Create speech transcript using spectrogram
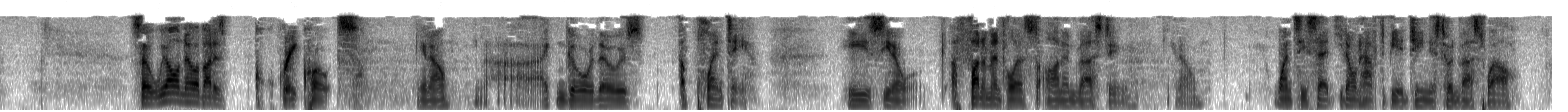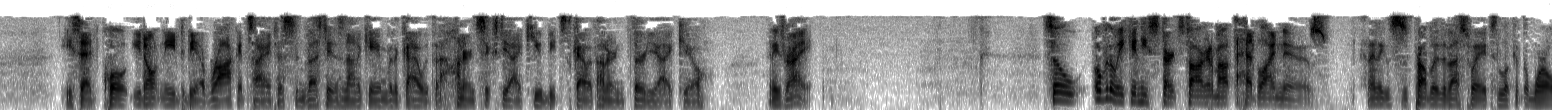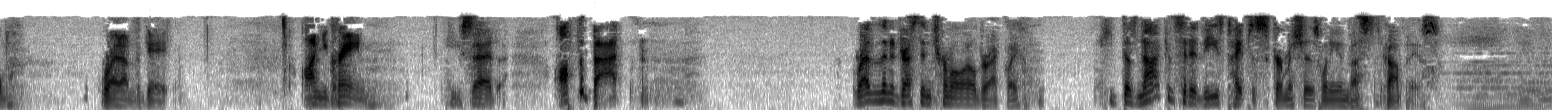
So we all know about his great quotes. You know, uh, I can go over those aplenty. He's, you know, a fundamentalist on investing. You know, once he said, "You don't have to be a genius to invest well." He said, "quote You don't need to be a rocket scientist. Investing is not a game where the guy with the 160 IQ beats the guy with 130 IQ." And he's right. So over the weekend, he starts talking about headline news, and I think this is probably the best way to look at the world right out of the gate. On Ukraine, he said, off the bat, rather than addressing turmoil directly, he does not consider these types of skirmishes when he invests in companies.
